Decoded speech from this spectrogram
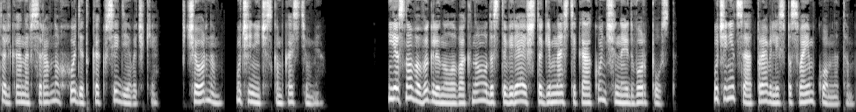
Только она все равно ходит, как все девочки, в черном ученическом костюме. Я снова выглянула в окно, удостоверяясь, что гимнастика окончена и двор пуст. Ученицы отправились по своим комнатам,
